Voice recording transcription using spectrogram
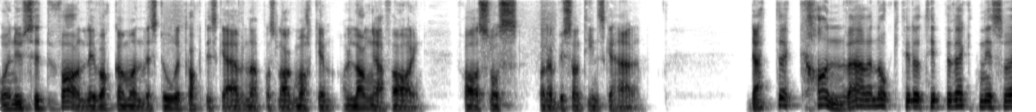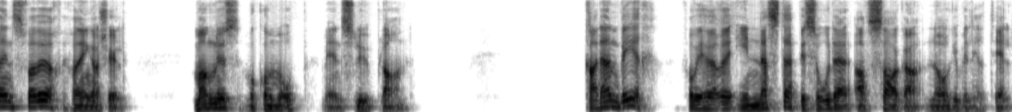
og en usedvanlig vakker mann med store taktiske evner på slagmarken og lang erfaring fra å slåss for den bysantinske hæren. Dette kan være nok til å tippe vekten i Sveins favør for en gangs skyld. Magnus må komme opp med en slu plan. Hva den blir, får vi høre i neste episode av Saga Norge blir til.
